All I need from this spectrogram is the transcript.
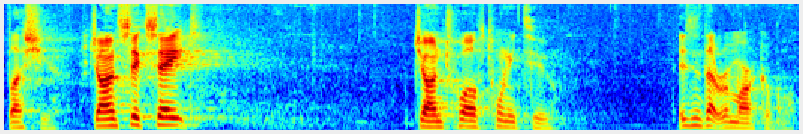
Bless you. John 6 8, John 12 22. Isn't that remarkable?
